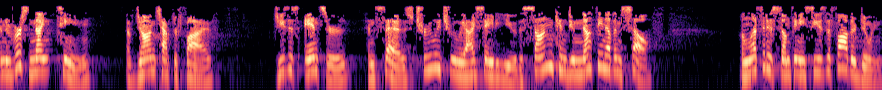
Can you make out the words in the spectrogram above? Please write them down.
And in verse 19 of John chapter 5, Jesus answered and says, Truly, truly, I say to you, the Son can do nothing of himself unless it is something he sees the Father doing.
